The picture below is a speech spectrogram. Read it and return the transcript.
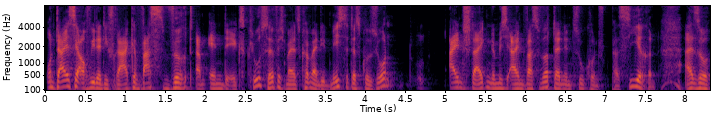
Und da ist ja auch wieder die Frage, was wird am Ende exclusive? Ich meine, jetzt können wir in die nächste Diskussion einsteigen, nämlich ein, was wird denn in Zukunft passieren? Also,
